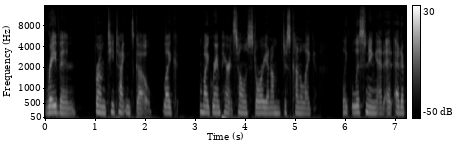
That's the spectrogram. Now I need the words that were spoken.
Raven from Teen Titans Go. Like my grandparents telling a story and I'm just kind of like like listening at, at at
